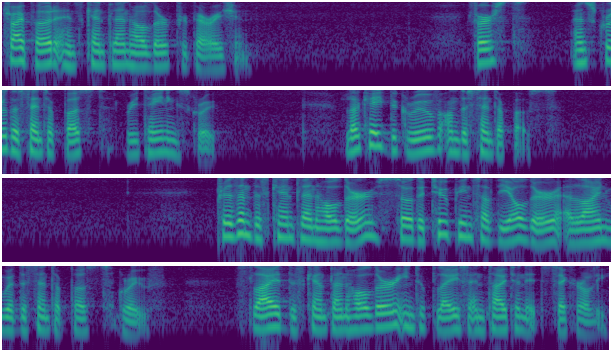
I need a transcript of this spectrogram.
Tripod and ScanPlan holder preparation. First, unscrew the center post retaining screw. Locate the groove on the center post. Present the ScanPlan holder so the two pins of the holder align with the center post groove. Slide the ScanPlan holder into place and tighten it securely.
